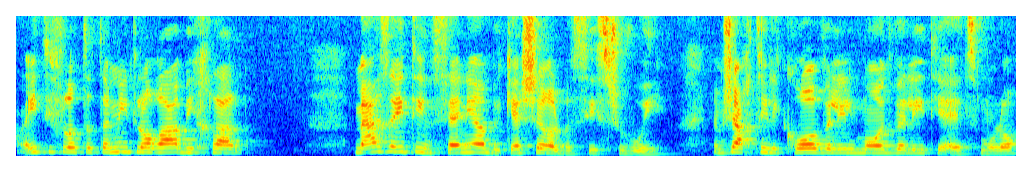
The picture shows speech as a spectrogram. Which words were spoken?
הייתי פלרטטנית לא רעה בכלל. מאז הייתי עם סניה בקשר על בסיס שבועי. המשכתי לקרוא וללמוד ולהתייעץ מולו,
